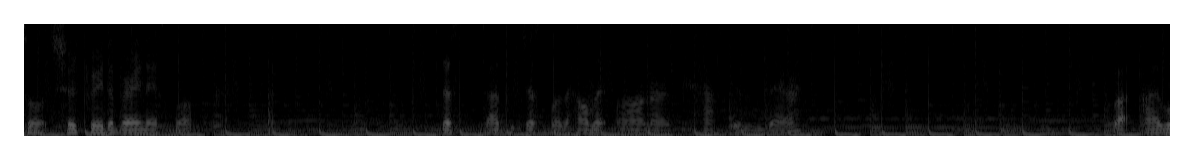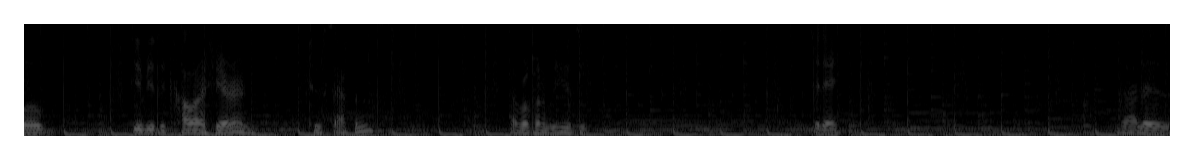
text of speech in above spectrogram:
So it should create a very nice look. Just that's just for the helmet on our captain there. But I will give you the color here in two seconds that we're going to be using today. That is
